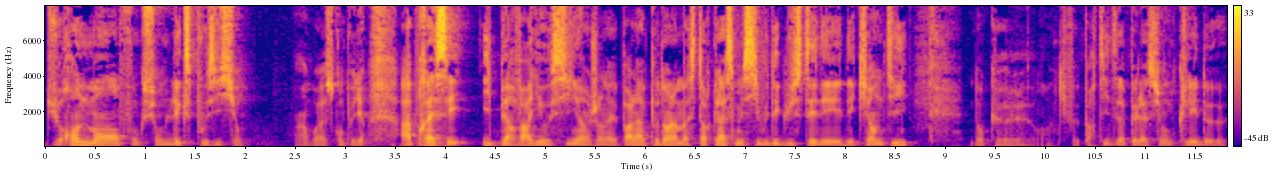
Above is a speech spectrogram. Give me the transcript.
du rendement, en fonction de l'exposition. Hein, voilà ce qu'on peut dire. Après, c'est hyper varié aussi. J'en avais parlé un peu dans la masterclass, mais si vous dégustez des, des Chianti, donc euh, qui fait partie des appellations clés de,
